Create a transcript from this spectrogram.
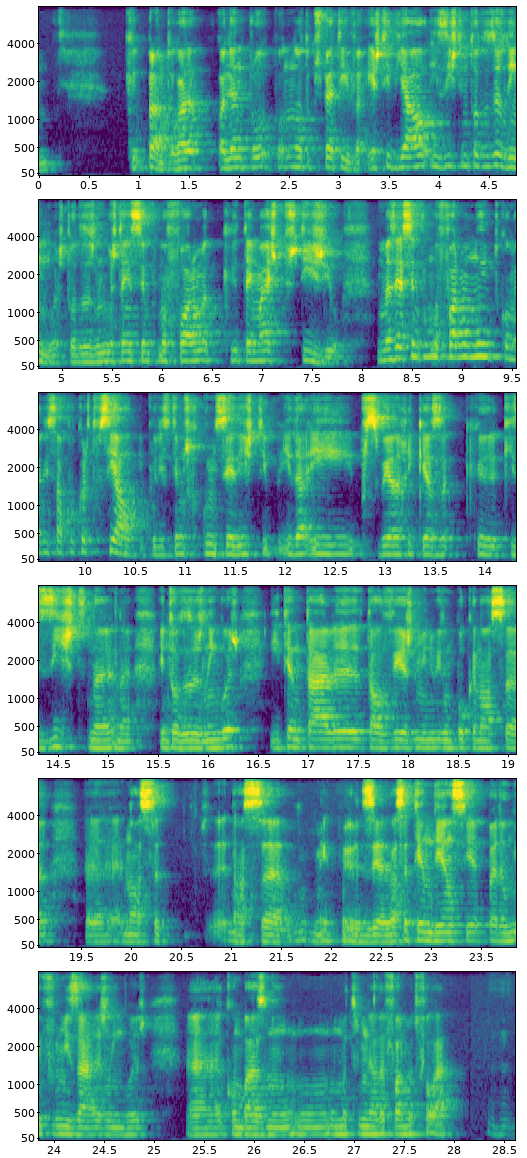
que, pronto, agora olhando para, outra perspectiva, este ideal existe em todas as línguas, todas as línguas têm sempre uma forma que tem mais prestígio, mas é sempre uma forma muito, como eu disse há pouco, artificial, e por isso temos que reconhecer isto e, e, e perceber a riqueza que, que existe na, na, em todas as línguas e tentar uh, talvez diminuir um pouco a nossa, uh, a nossa a nossa, como é eu dizer, nossa tendência para uniformizar as línguas uh, com base num, numa determinada forma de falar. Uhum.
